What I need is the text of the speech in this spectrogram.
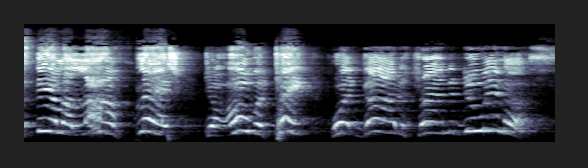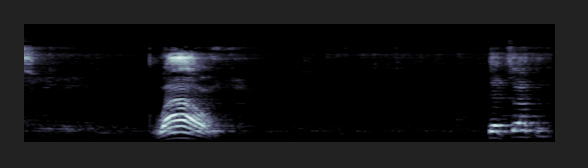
still allow flesh to overtake what God is trying to do in us? Wow. That's something?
